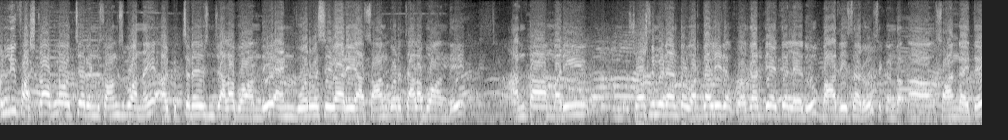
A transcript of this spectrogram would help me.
ఓన్లీ ఫస్ట్ హాఫ్లో వచ్చే రెండు సాంగ్స్ బాగున్నాయి. ఆ పిక్చరైజేషన్ చాలా బాగుంది. అండ్ ఊర్వశి గారి ఆ సాంగ్ కూడా చాలా బాగుంది. అంత మరి సోషల్ మీడియా అంతా వర్గాలి వర్గాది అయితే లేదు. బాగా తీశారు సెకండ్ సాంగ్ అయితే.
